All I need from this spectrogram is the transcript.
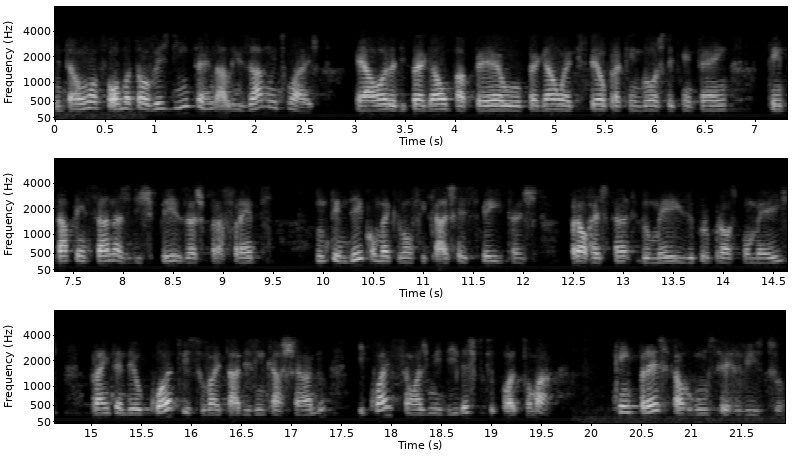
Então, uma forma talvez de internalizar muito mais. É a hora de pegar um papel, pegar um Excel para quem gosta e quem tem, tentar pensar nas despesas para frente, entender como é que vão ficar as receitas para o restante do mês e para o próximo mês, para entender o quanto isso vai estar desencaixando e quais são as medidas que se pode tomar. Quem presta algum serviço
